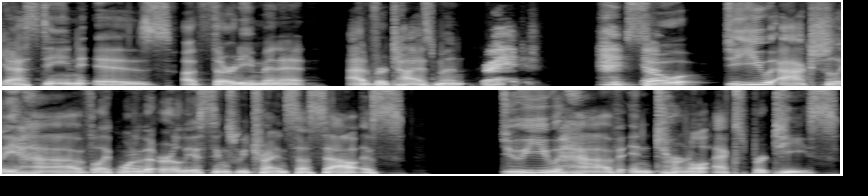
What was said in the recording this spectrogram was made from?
guesting is a 30 minute advertisement. Right. So, yeah. do you actually have like one of the earliest things we try and suss out is do you have internal expertise?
